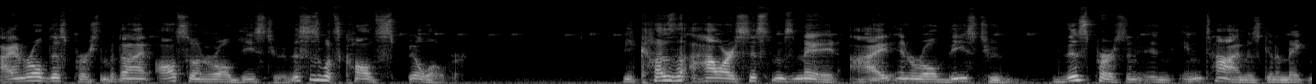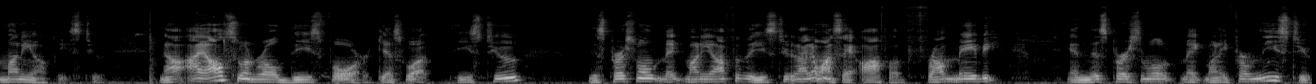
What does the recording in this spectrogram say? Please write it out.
I enrolled this person, but then I also enrolled these two. This is what's called spillover. Because of how our system's made, I enrolled these two. This person in, in time is going to make money off these two. Now, I also enrolled these four. Guess what? These two, this person will make money off of these two. And I don't want to say off of, from maybe and this person will make money from these two.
